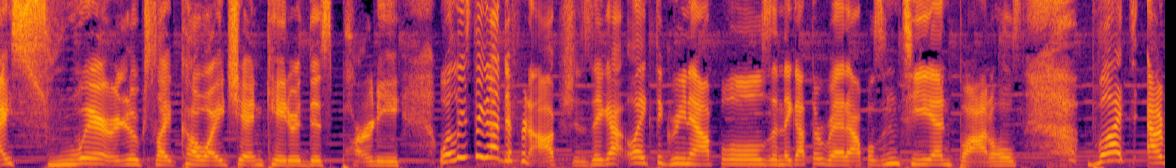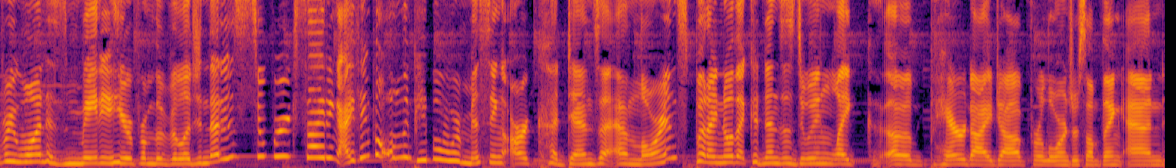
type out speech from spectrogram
I swear it looks like Kawaii-chan catered this party. Well, at least they got different options. They got like the green apples and they got the red apples and tea and bottles. But everyone has made it here from the village and that is super exciting. I think the only people we're missing are Cadenza and Lawrence, but I know that Cadenza's doing like a hair dye job for Lawrence or something and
